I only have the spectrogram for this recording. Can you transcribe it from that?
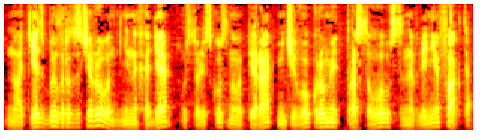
Но отец был разочарован, не находя у столь искусного пера ничего, кроме простого установления факта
